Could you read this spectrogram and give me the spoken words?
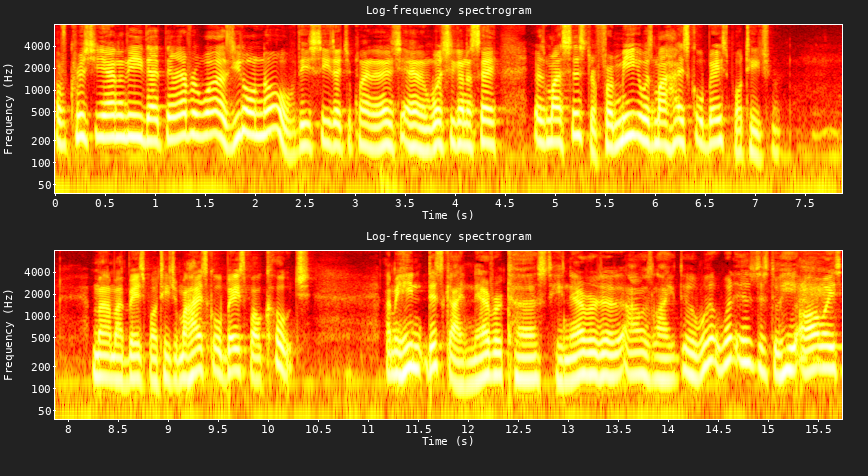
of Christianity that there ever was. You don't know these seeds that you're planting. And, what's she gonna say? It was my sister. For me, it was my high school baseball teacher. My my baseball teacher, my high school baseball coach. I mean, he this guy never cussed. He never did. I was like, dude, what what is this dude? He always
